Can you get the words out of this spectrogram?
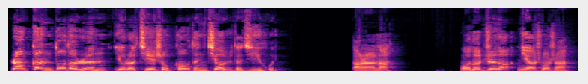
让更多的人有了接受高等教育的机会。当然了。我都知道你要说啥，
